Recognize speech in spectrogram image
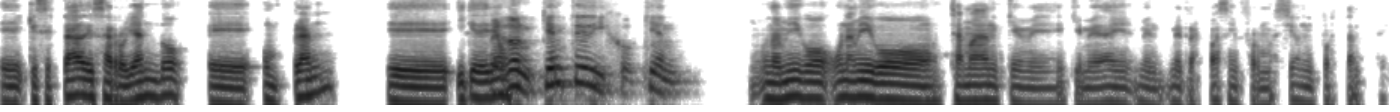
eh, que se estaba desarrollando un plan y que Perdón, ¿quién te dijo? ¿Quién? un amigo, un amigo chamán que me, que me, da, me, traspasa información importante.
